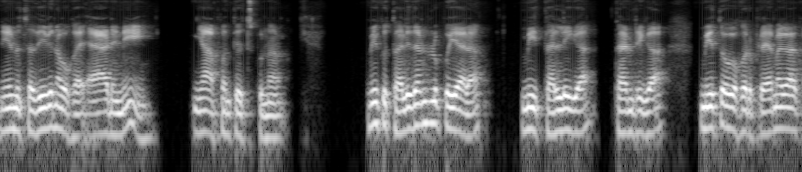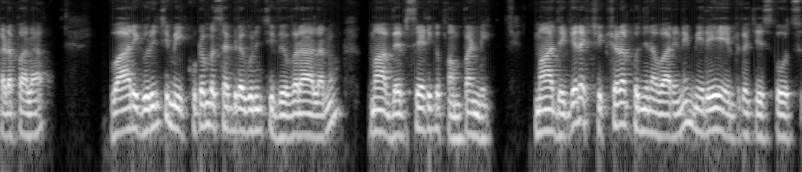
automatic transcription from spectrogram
నేను చదివిన ఒక యాడ్ని జ్ఞాపకం తెచ్చుకున్నాను. మీకు తల్లిదండ్రులు పోయారా? మీ తల్లిగా తండ్రిగా మీతో ఒకరు ప్రేమగా గడపాలా? వారి గురించి మీ కుటుంబ సభ్యుల గురించి వివరాలను మా వెబ్సైట్కి పంపండి. మా దగ్గర శిక్షణ పొందిన వారిని మీరే ఎంపిక చేసుకోవచ్చు.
